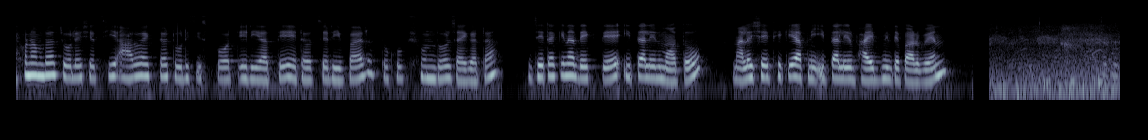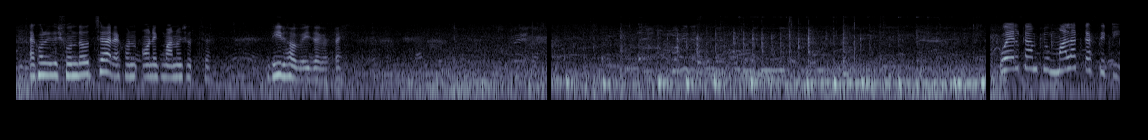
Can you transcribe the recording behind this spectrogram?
এখন আমরা চলে এসেছি আরও একটা ট্যুরিস্ট স্পট এরিয়াতে এটা হচ্ছে রিভার তো খুব সুন্দর জায়গাটা। যেটা কিনা দেখতে ইতালির মতো মালয়েশিয়া থেকে আপনি ইতালির ভাইব নিতে পারবেন। এখন এই যে সন্ধ্যা হচ্ছে আর এখন অনেক মানুষ হচ্ছে। ভিড় হবে এই জায়গাটায়। Welcome to Malacca city.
